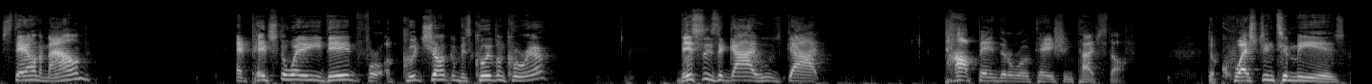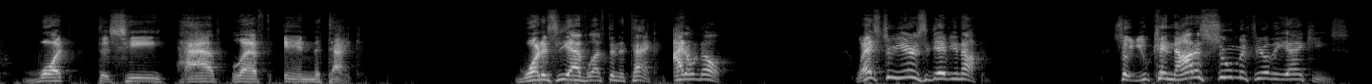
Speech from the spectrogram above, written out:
stay on the mound and pitch the way he did for a good chunk of his Cleveland career, this is a guy who's got top end of the rotation type stuff. The question to me is what does he have left in the tank? What does he have left in the tank? I don't know. Last two years, he gave you nothing. So you cannot assume if you're the Yankees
